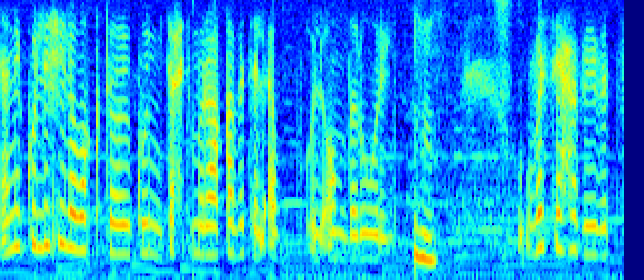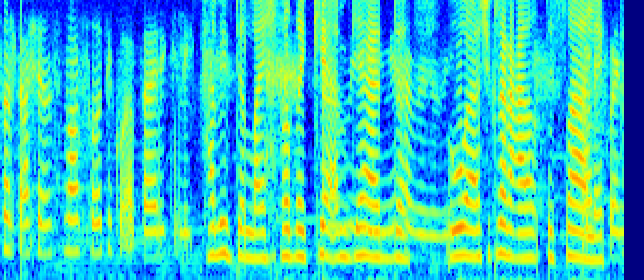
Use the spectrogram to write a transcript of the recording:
يعني كل شيء له وقته يكون تحت مراقبة الأب والأم ضروري. وبس يا حبيبي اتصلت عشان أسمع صوتك وأبارك لك. حبيبتي الله يحفظك يا حبيبي. وشكرا على اتصالك.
